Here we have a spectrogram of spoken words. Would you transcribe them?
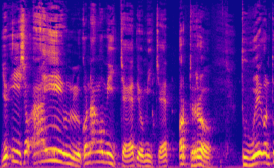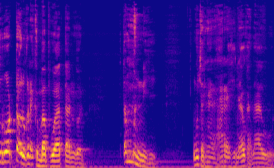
ya iso ae ngono lho kon nang micet yo micet order duwe kon turu tok lho kena gempa buatan kon temen iki aku jangan arek sini aku gak tahu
